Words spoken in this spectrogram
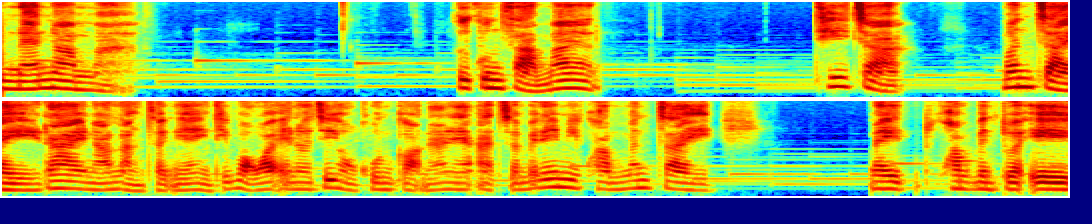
ำแนะนำอะคือคุณสามารถที่จะมั่นใจได้นะ หลังจากนี้อย่างที่บอกว่าเอเนอร์จีของคุณก่อนหน้านี้อาจจะไม่ได้มีความมั่นใจในความเป็นตัวเอง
